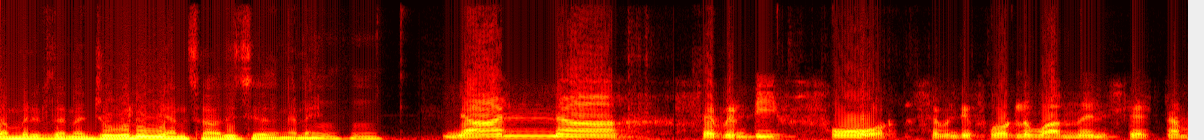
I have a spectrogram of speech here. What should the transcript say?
കമ്പനിയിൽ തന്നെ ജോലി ചെയ്യാൻ സാധിച്ചത് എങ്ങനെ? ഞാൻ സെവന്റി ഫോർ സെവന്റി ഫോറിൽ വന്നതിന് ശേഷം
